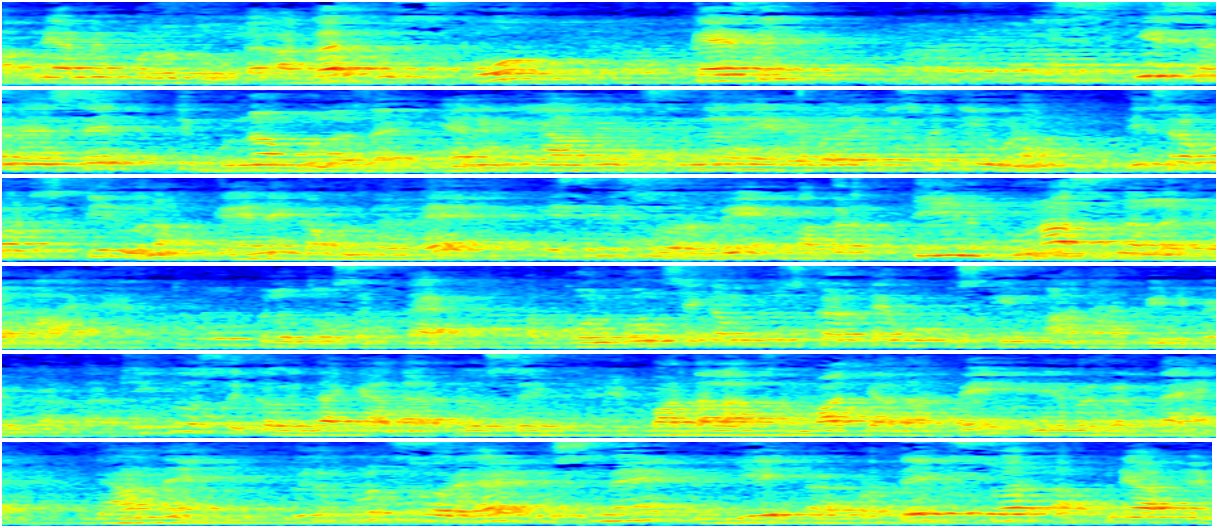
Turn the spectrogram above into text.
अपने आप में फलोत होता है। अगर उसको कैसे से तिगुना बोला जाए। यानी कि यहाँ पे सिंगल है डबल है इसमें तीन गुना? तीसरा पॉइंट तीन गुना। कहने का मतलब है इसी स्वर में अगर तीन गुना समय लग रहा है उपलब्ध हो सकता है। अब कौन कौन से कम यूज़ करते हैं, वो उसके आधार पे डिपेंड करता है। ठीक है, उससे कविता के आधार पे, उससे वार्तालाप, संवाद के आधार पे निर्भर करता है। ध्यान दें तो जो प्लुत स्वर है उसमें ये प्रत्येक स्वर अपने आप में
